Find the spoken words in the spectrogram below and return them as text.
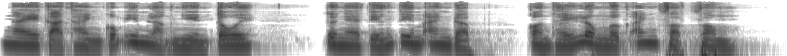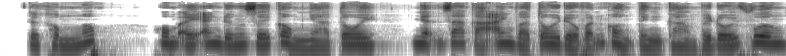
Ngay cả Thành cũng im lặng nhìn tôi. Tôi nghe tiếng tim anh đập Còn thấy lồng ngực anh phập phồng. Tôi không ngốc Hôm ấy anh đứng dưới cổng nhà tôi Nhận ra cả anh và tôi đều vẫn còn tình cảm với đối phương.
